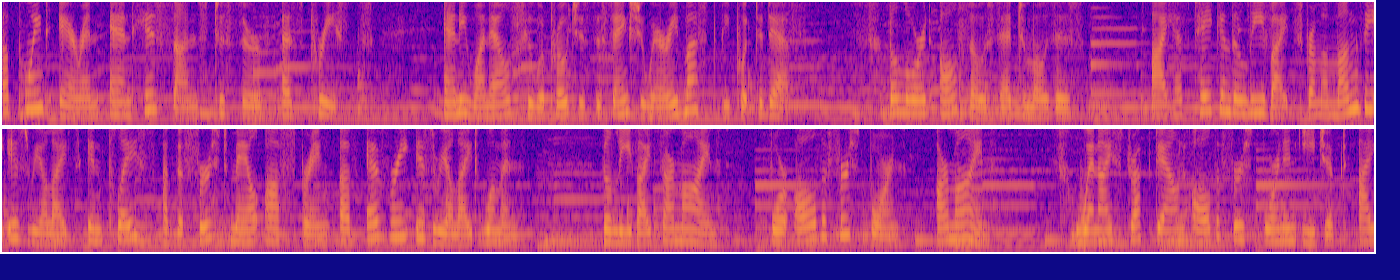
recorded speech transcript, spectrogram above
Appoint Aaron and his sons to serve as priests. Anyone else who approaches the sanctuary must be put to death. The Lord also said to Moses, I have taken the Levites from among the Israelites in place of the first male offspring of every Israelite woman. The Levites are mine, for all the firstborn are mine. When I struck down all the firstborn in Egypt, I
